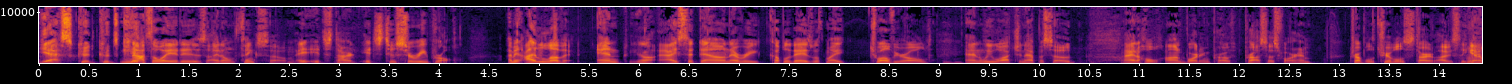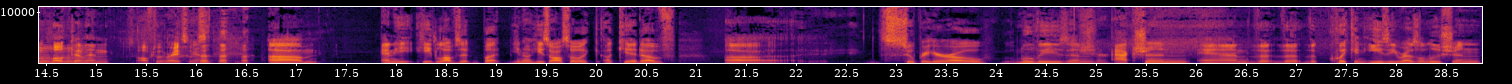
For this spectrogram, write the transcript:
yes, could could kids, not the way it is. I don't think so. It, it start. It's too cerebral. I mean, I love it, and you know, I sit down every couple of days with my twelve-year-old, and we watch an episode. I had a whole onboarding pro- process for him. Trouble tribbles start obviously get him hooked, and then off to the races. um, and he he loves it, but you know, he's also a, a kid of. Uh, superhero movies and action and the, the, the quick and easy resolution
